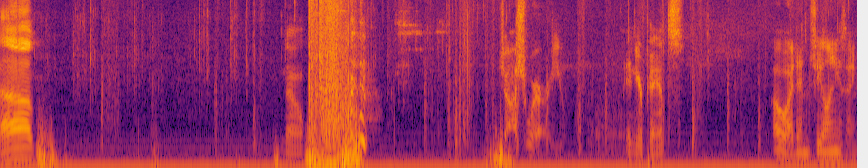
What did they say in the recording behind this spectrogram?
Um. No. Josh, where are you? In your pants. Oh, I didn't feel anything.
